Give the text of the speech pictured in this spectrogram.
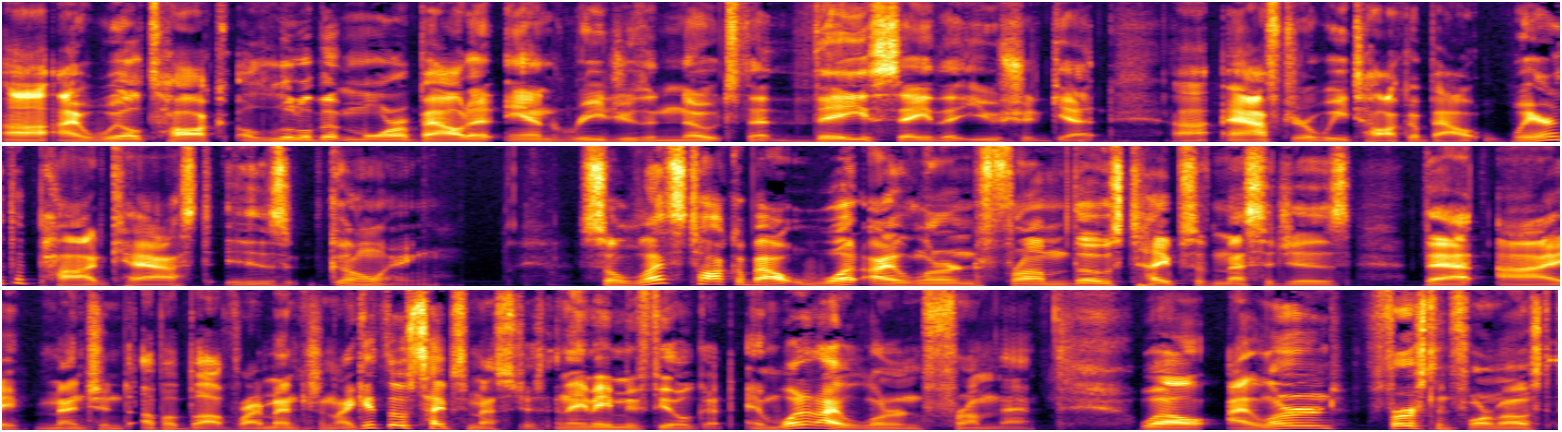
Uh, I will talk a little bit more about it and read you the notes that they say that you should get uh, after we talk about where the podcast is going. So let's talk about what I learned from those types of messages that I mentioned up above, where I mentioned I get those types of messages and they made me feel good. And what did I learn from that? Well, I learned first and foremost,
